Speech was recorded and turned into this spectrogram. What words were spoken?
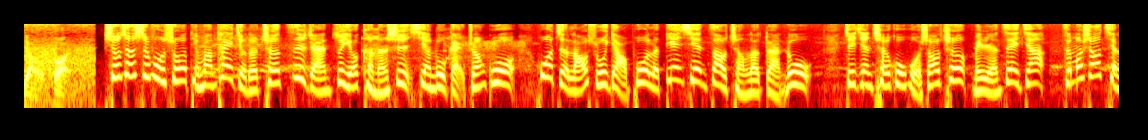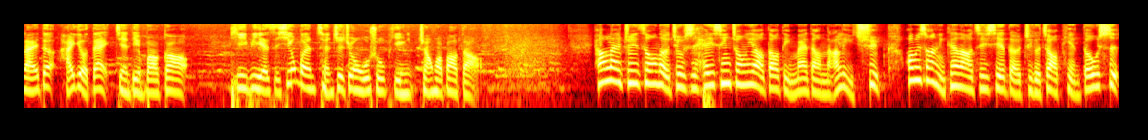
咬断。修车师傅说，停放太久的车自然，最有可能是线路改装过，或者老鼠咬破了电线，造成了短路。这件车库火烧车，没人在家，怎么烧起来的，还有待鉴定报告。TBS 新闻陈志忠、吴淑平、张华报道。要来追踪的就是黑心中药到底卖到哪里去？画面上你看到这些的这个照片，都是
